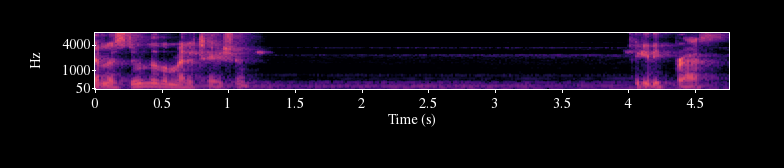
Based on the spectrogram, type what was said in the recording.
Okay, let's do a little meditation. Take a deep breath.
